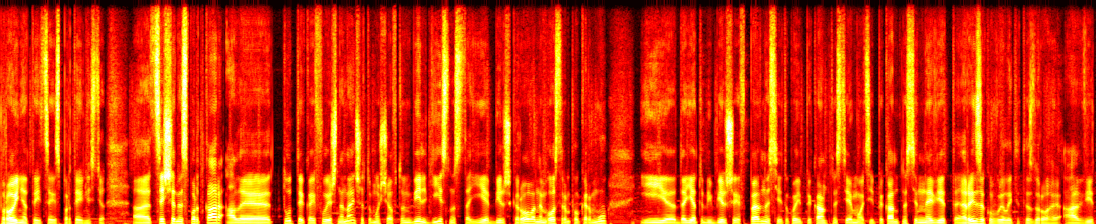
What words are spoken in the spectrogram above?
пройнятий цією спортивністю. Це ще не спорткар, але тут ти кайфуєш не менше, тому що автомобіль дійсно стає більш керованим, гострим по керму і дає тобі більшої впевненості і такої пікантності емоцій. Пікантності не від ризику вилетіти з дороги, а від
